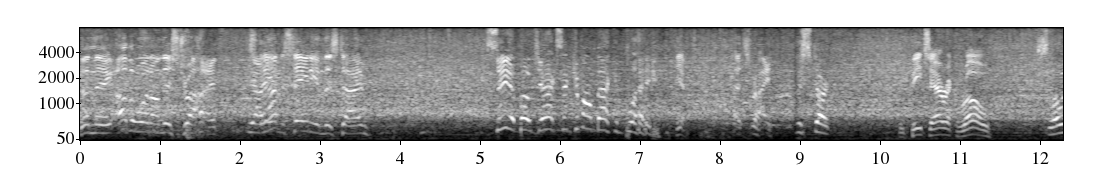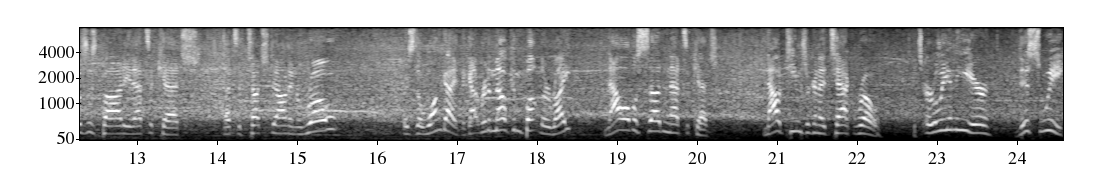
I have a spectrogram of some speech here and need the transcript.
than the other one on this drive. Yeah, Stay in the stadium this time. See you, Bo Jackson. Come on back and play. Yeah, that's right. Just start. He beats Eric Rowe. Slows his body. That's a catch. That's a touchdown. And Rowe is the one guy that got rid of Malcolm Butler, right? Now all of a sudden, that's a catch. Now teams are going to attack Rowe. It's early in the year. This week,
